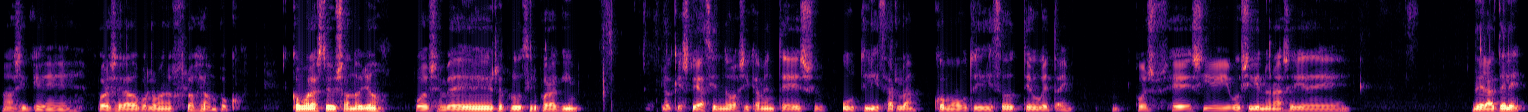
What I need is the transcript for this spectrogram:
Así que por ese lado por lo menos flojea un poco. ¿Cómo la estoy usando yo? Pues en vez de reproducir por aquí, lo que estoy haciendo básicamente es utilizarla como utilizo TV Time. Pues eh, si voy siguiendo una serie de, de la tele,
